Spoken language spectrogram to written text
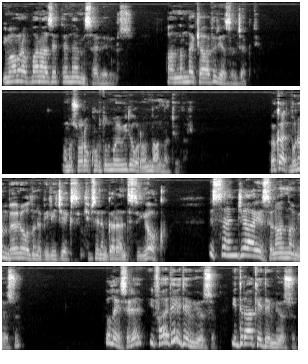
İmam Rabbani Hazretlerinden misal veriyoruz. Anlamda kafir yazılacak diyor. Ama sonra kurtulma ümidi var onu da anlatıyorlar. Fakat bunun böyle olduğunu bileceksin. Kimsenin garantisi yok. E sen cahilsin anlamıyorsun. Dolayısıyla ifade edemiyorsun. idrak edemiyorsun.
